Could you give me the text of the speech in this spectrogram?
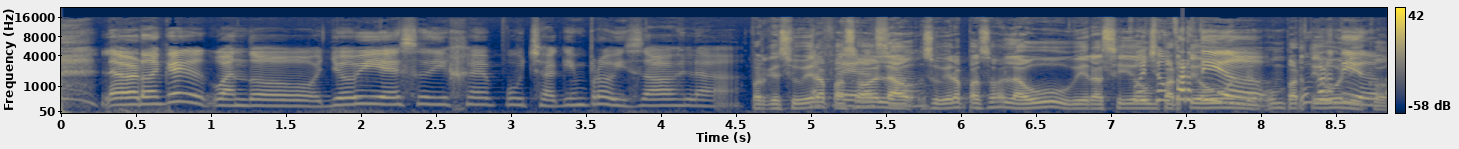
la verdad que cuando yo vi eso dije, pucha, qué improvisado es la Porque si hubiera, pasado, la, si hubiera pasado la U, hubiera sido un, partido, un, partido, único.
